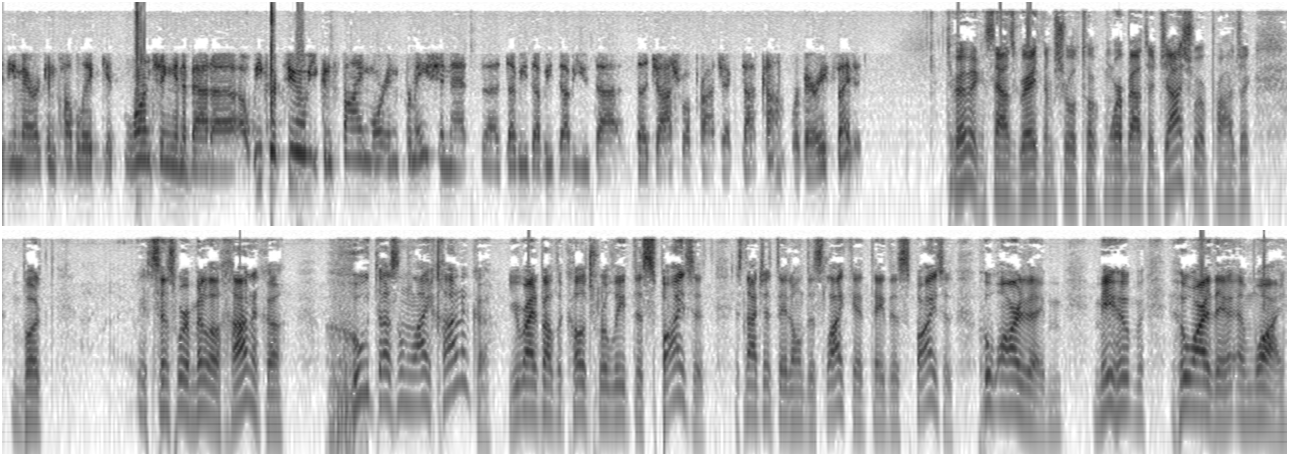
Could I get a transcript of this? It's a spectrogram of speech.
to the American public. It's launching in about a, a week or two. You can find more information at uh, www.thejoshuaproject.com. We're very excited. Terrific. Sounds great. I'm sure we'll talk more about the Joshua Project. But since we're in the middle of Hanukkah, who doesn't like Hanukkah? You're right about the cultural elite despise it. It's not just they don't dislike it; they despise it. Who are they? Me, who, who are they, and why?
